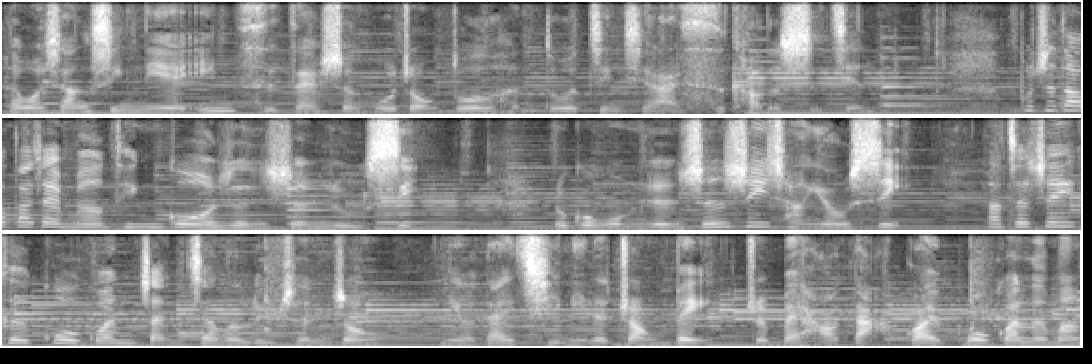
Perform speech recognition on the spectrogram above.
但我相信你也因此在生活中多了很多静下来思考的时间。不知道大家有没有听过“人生如戏”？如果我们人生是一场游戏，那在这一个过关斩将的旅程中，你有带齐你的装备，准备好打怪破关了吗？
